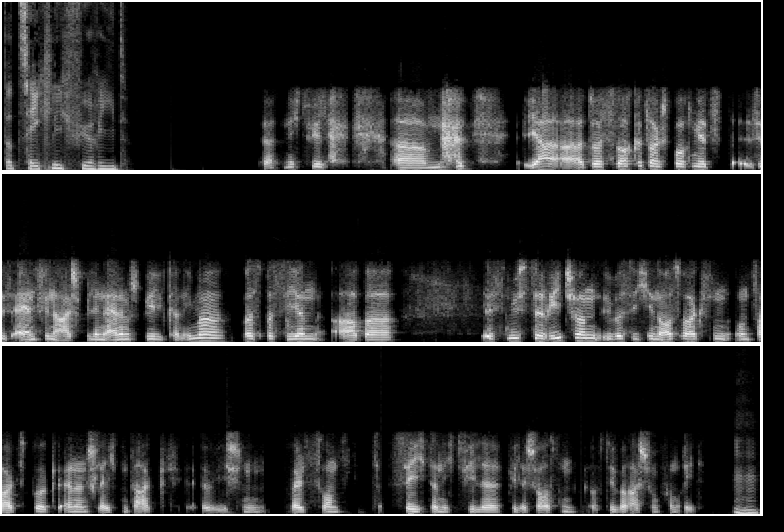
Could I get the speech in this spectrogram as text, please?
tatsächlich für Ried? Ja, nicht viel. Ähm, ja, äh, du hast es auch kurz angesprochen, jetzt, es ist ein Finalspiel. In einem Spiel kann immer was passieren, aber es müsste Ried schon über sich hinauswachsen und Salzburg einen schlechten Tag erwischen, weil sonst sehe ich da nicht viele, viele Chancen auf die Überraschung von Ried. Mhm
